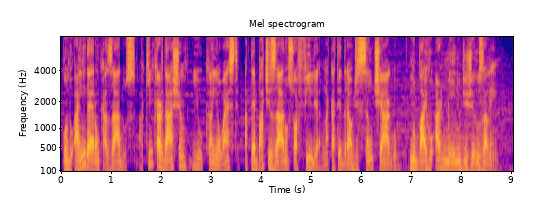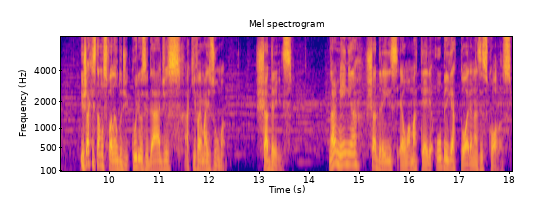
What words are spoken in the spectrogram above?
quando ainda eram casados, a Kim Kardashian e o Kanye West até batizaram sua filha na Catedral de São Tiago, no bairro armênio de Jerusalém. E já que estamos falando de curiosidades, aqui vai mais uma xadrez. Na Armênia, xadrez é uma matéria obrigatória nas escolas.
